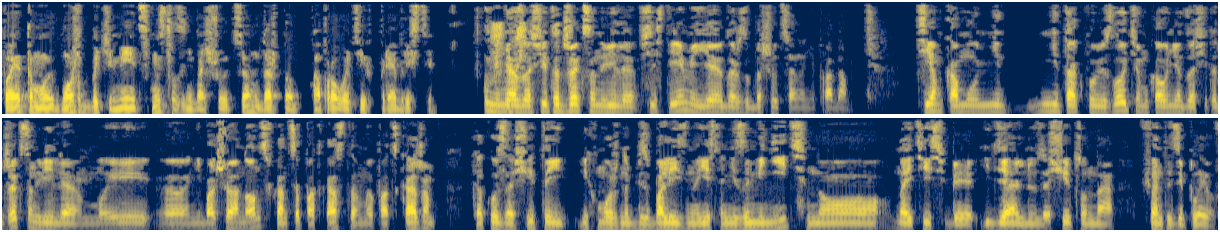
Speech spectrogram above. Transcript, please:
поэтому, может быть, имеет смысл за небольшую цену даже попробовать их приобрести. У меня защита Джексонвилля в системе, я ее даже за большую цену не продам. Тем, кому не, не так повезло, тем, у кого нет защиты Джексонвилля, мы э, небольшой анонс в конце подкаста, мы подскажем, какой защитой их можно безболезненно, если не заменить, но найти себе идеальную защиту на фэнтези плей-офф.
